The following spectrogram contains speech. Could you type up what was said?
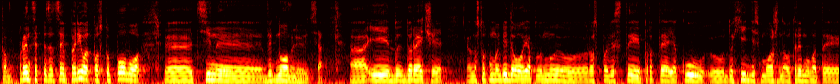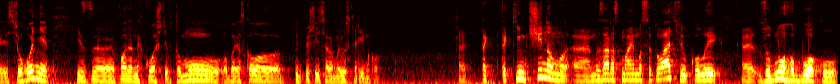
там, в принципі за цей період поступово е, ціни відновлюються. Е, і до, до речі, в наступному відео я планую розповісти про те, яку е, дохідність можна отримувати сьогодні із е, вкладених коштів. Тому обов'язково підпишіться на мою сторінку. Е, Так, таким чином, ми зараз маємо ситуацію, коли з одного боку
